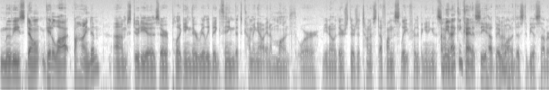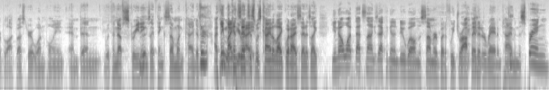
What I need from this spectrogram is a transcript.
movies don't get a lot behind them. Um, studios are plugging their really big thing that's coming out in a month, or you know, there's there's a ton of stuff on the slate for the beginning of the summer. I mean, I can kind of see how they Um, wanted this to be a summer blockbuster at one point, and then with enough screenings, I think someone kind of. I think the consensus right. was kind of like what I said. It's like, you know what? That's not exactly going to do well in the summer, but if we drop it at a random time in the spring,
